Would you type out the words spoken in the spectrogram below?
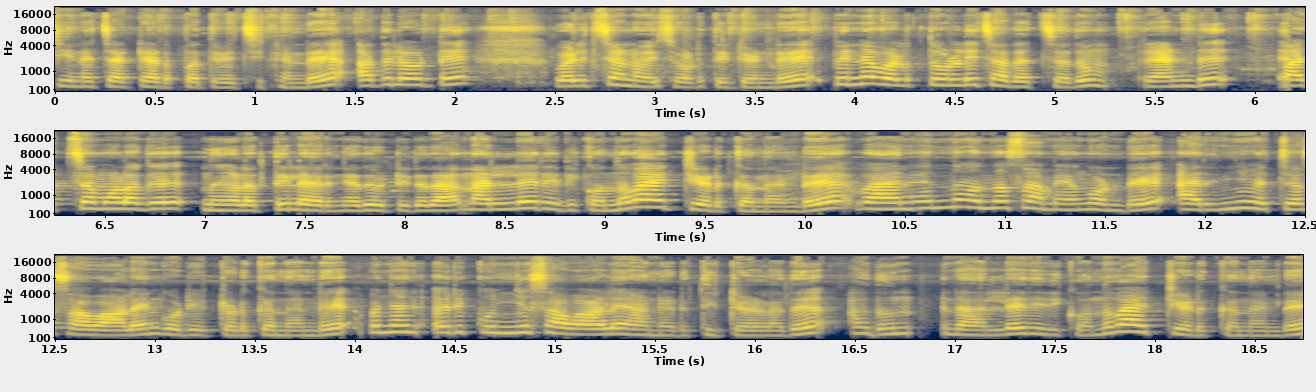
ചീനച്ചട്ടി അടുപ്പത്ത് വെച്ചിട്ടുണ്ട്. അതിലോട്ട് വെളിച്ചെണ്ണ ഒഴിച്ച് കൊടുത്തിട്ടുണ്ട്. പിന്നെ വെളുത്തുള്ളി ചതച്ചതും രണ്ട് പച്ചമുളക് നീളത്തിൽ അരിഞ്ഞതും ഇട്ടിട്ട് നല്ല രീതിക്കൊന്ന് വഴറ്റിയെടുക്കുന്നുണ്ട് വരന്ന് വന്ന സമയം കൊണ്ട് അരിഞ്ഞു വെച്ച സവാളയും കൂടി ഇട്ടെടുക്കുന്നുണ്ട്. അപ്പം ഞാൻ ഒരു കുഞ്ഞു സവാളയാണ് എടുത്തിട്ടുള്ളത്. അതും നല്ല രീതിക്കൊന്ന് വഴറ്റിയെടുക്കുന്നുണ്ട്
